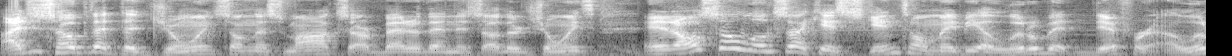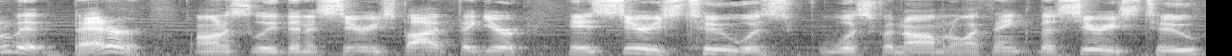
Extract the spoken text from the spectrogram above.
I just hope that the joints on this Mox are better than his other joints. And it also looks like his skin tone may be a little bit different, a little bit better, honestly, than a Series 5 figure. His Series 2 was, was phenomenal. I think the Series 2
